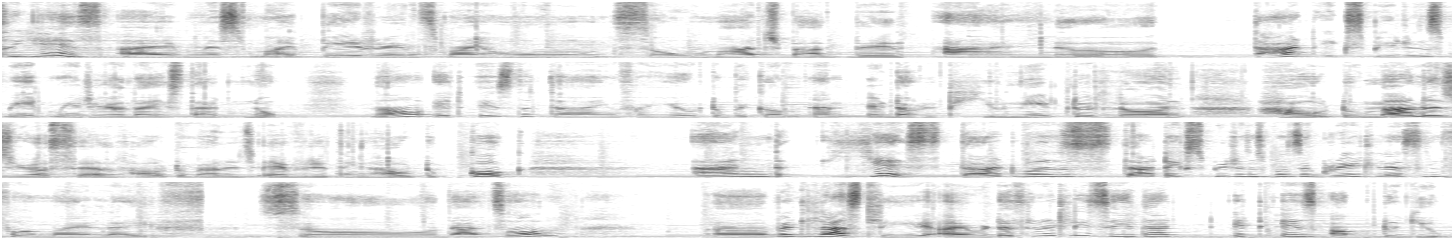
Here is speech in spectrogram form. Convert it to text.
so, yes, I missed my parents, my home so much back then, and uh, that experience made me realize that no, now it is the time for you to become an adult. You need to learn how to manage yourself, how to manage everything, how to cook, and yes, that was that experience was a great lesson for my life. So, that's all. Uh, but lastly, I would definitely say that it is up to you.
